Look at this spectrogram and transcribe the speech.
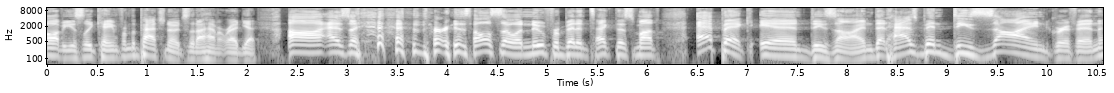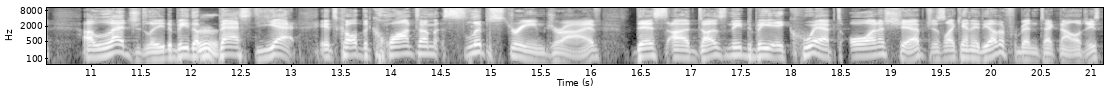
obviously came from the patch notes that I haven't read yet. Uh, as a, there is also a new Forbidden Tech this month, Epic in design that has been designed, Griffin, allegedly to be the Mm. best yet. It's called the Quantum Slipstream Drive. This uh, does need to be equipped on a ship, just like any of the other forbidden technologies.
